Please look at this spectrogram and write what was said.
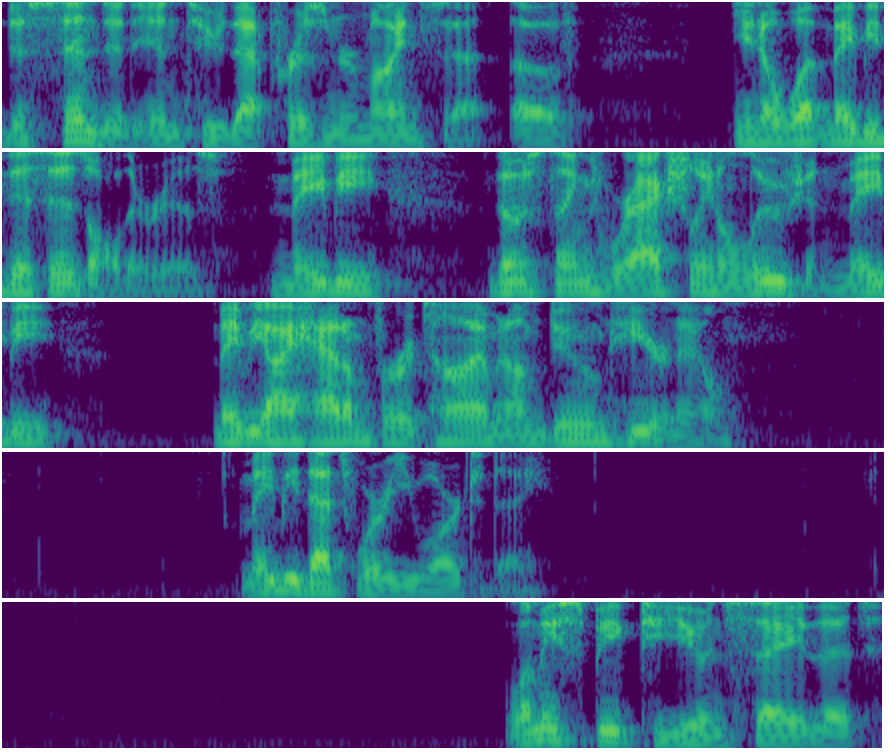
descended into that prisoner mindset of, you know what, maybe this is all there is. Maybe those things were actually an illusion. Maybe maybe I had them for a time and I'm doomed here now. Maybe that's where you are today. Let me speak to you and say that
